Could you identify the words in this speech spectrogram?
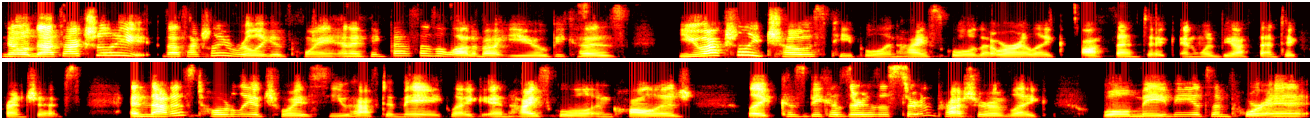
No, that's actually that's actually a really good point, and I think that says a lot about you because you actually chose people in high school that were like authentic and would be authentic friendships. And that is totally a choice you have to make, like in high school and college, like cause because there's a certain pressure of like, well, maybe it's important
